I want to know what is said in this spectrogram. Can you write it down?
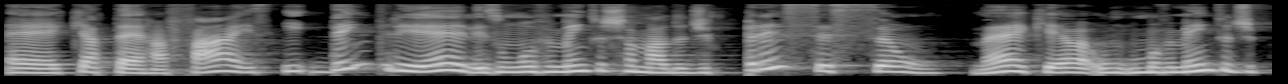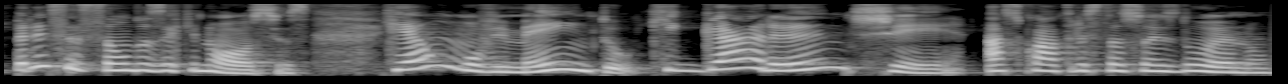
é, que a Terra faz, e dentre eles um movimento chamado de precessão, né? Que é um movimento de precessão dos equinócios, que é um movimento que garante as quatro estações do ano.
